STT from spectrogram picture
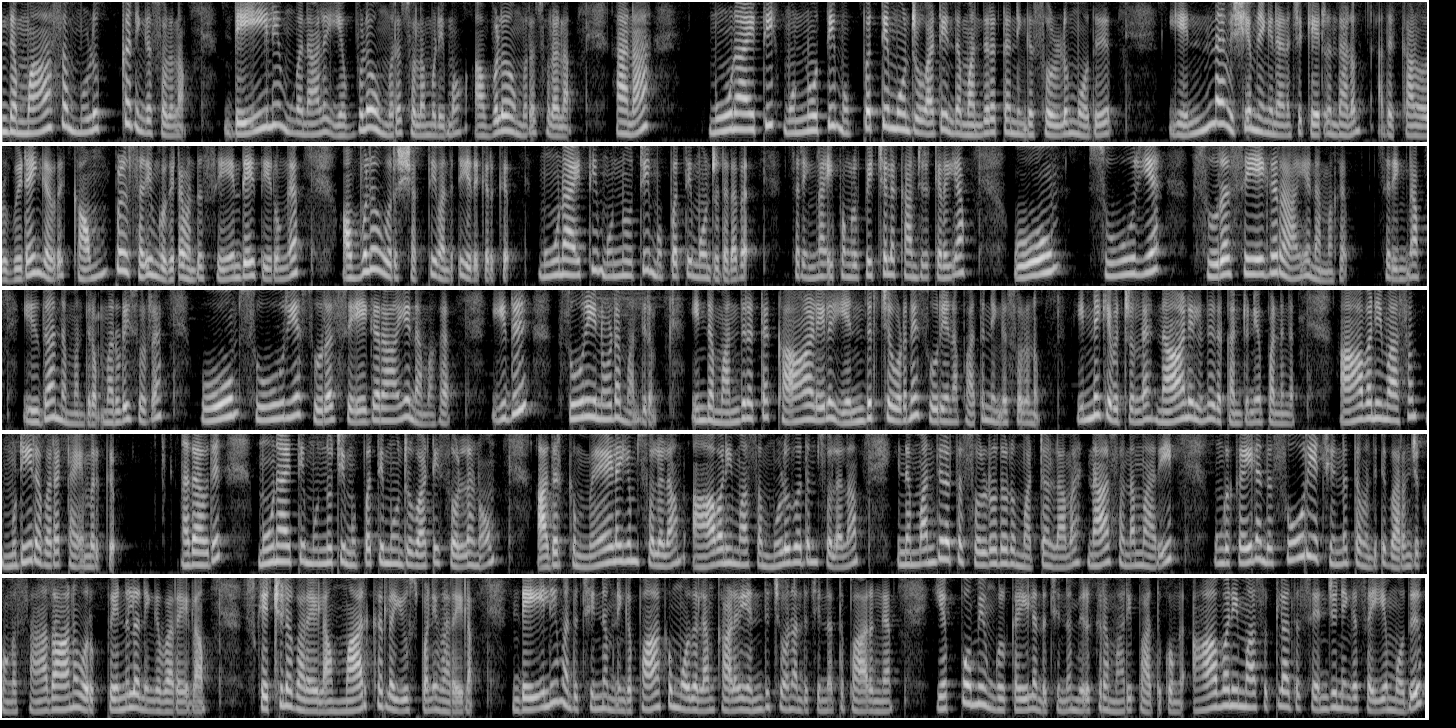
இந்த மாதம் முழுக்க நீங்கள் சொல்லலாம். டெய்லி உங்களால் எவ்வளோ முறை சொல்ல முடியுமோ அவ்வளோ முறை சொல்லலாம். ஆனால் மூணாயிரத்தி முந்நூற்றி முப்பத்தி மூன்று வாட்டி இந்த மந்திரத்தை நீங்கள் சொல்லும் போது என்ன விஷயம் நீங்கள் நினச்சி கேட்டிருந்தாலும் அதற்கான ஒரு விடைங்கிறது கம்பல்சரி உங்ககிட்ட வந்து சேர்ந்தே தீருங்க. அவ்வளோ ஒரு சக்தி வந்துட்டு இதுக்கு இருக்குது மூணாயிரத்தி முந்நூற்றி முப்பத்தி மூன்று தடவை. சரிங்களா? இப்போ உங்களுக்கு பிக்சரில் காமிச்சிருக்கு இல்லையா? ஓம் சூரிய சுரசேகராய நமக. சரிங்களா? இதுதான் அந்த மந்திரம். மறுபடியும் சொல்கிறேன் ஓம் சூரிய சுரசேகராய நமக. இது சூரியனோட மந்திரம். இந்த மந்திரத்தை காலையில் எந்திரிச்ச உடனே சூரியனை பார்த்து நீங்கள் சொல்லணும். இன்றைக்கி விட்டுருங்க. நாளையிலேருந்து இதை கண்டினியூ பண்ணுங்கள் ஆவணி மாதம் முடிகிற வர டைம் இருக்குது அதாவது மூணாயிரத்தி முந்நூற்றி முப்பத்தி மூன்று வாட்டி சொல்லணும். அதற்கு மேலையும் சொல்லலாம் ஆவணி மாதம் முழுவதும் சொல்லலாம். இந்த மந்திரத்தை சொல்கிறதோடு மட்டும் இல்லாமல் நான் சொன்ன மாதிரி உங்கள் கையில் அந்த சூரிய சின்னத்தை வந்துட்டு வரைஞ்சிக்கோங்க. சாதாரண ஒரு பெண்ணில் நீங்கள் வரையலாம் ஸ்கெட்சில் வரையலாம் மார்க்கரில் யூஸ் பண்ணி வரையலாம். டெய்லியும் அந்த சின்னம் நீங்கள் பார்க்கும் போதெல்லாம் காலையில் எந்திரிச்சோன்னு அந்த சின்னத்தை பாருங்கள் எப்போவுமே உங்கள் கையில் அந்த சின்னம் இருக்கிற மாதிரி பார்த்துக்கோங்க. ஆவணி மாதத்தில் அதை செஞ்சு நீங்கள் செய்யும் போது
